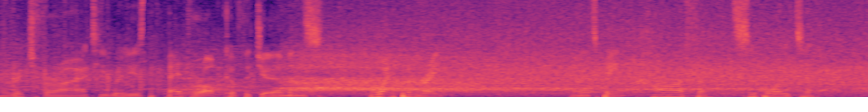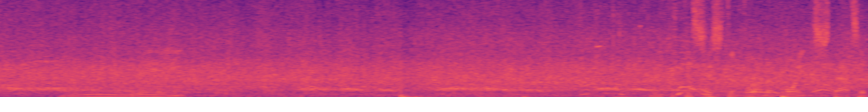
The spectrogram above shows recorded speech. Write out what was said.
The rich variety really is the bedrock of the Germans' weaponry. And it's been hard for Tsuboi to really, really make a consistent run of points. That's a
